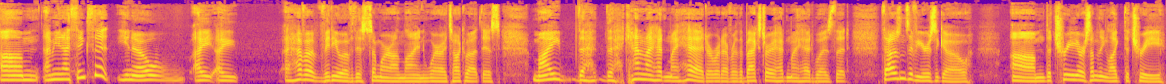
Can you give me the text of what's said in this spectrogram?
Um, I mean, I think that you know, I. I I have a video of this somewhere online where I talk about this. My the the canon I had in my head or whatever, the backstory I had in my head was that thousands of years ago, um, the tree or something like the tree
